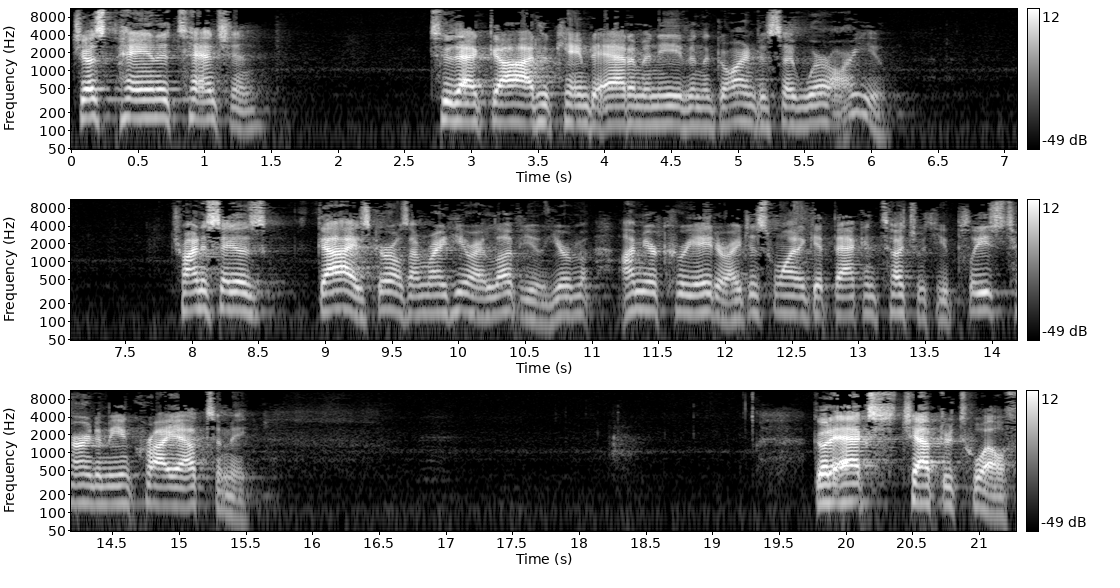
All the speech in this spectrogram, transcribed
just paying attention to that God who came to Adam and Eve in the garden to say, Where are you? Trying to say to those guys, girls, I'm right here. I love you. You're, I'm your creator. I just want to get back in touch with you. Please turn to me and cry out to me. Go to Acts chapter 12.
